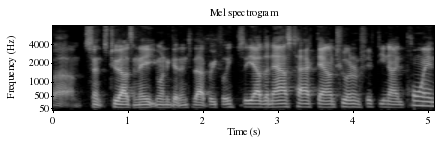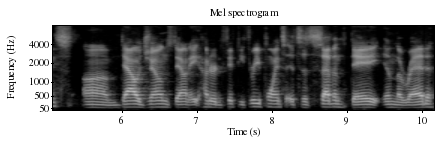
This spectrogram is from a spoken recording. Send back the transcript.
um, since 2008. You want to get into that briefly? So yeah, the Nasdaq down 259 points, um, Dow Jones down 853 points. It's its seventh day in the red.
